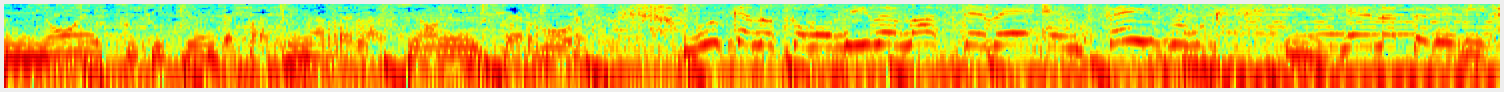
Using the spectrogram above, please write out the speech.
no es suficiente para que una relación perdure. Búscanos como Vive Más TV en Facebook y llénate de vida.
